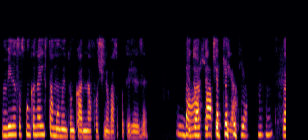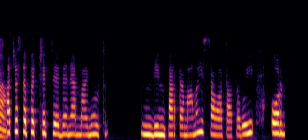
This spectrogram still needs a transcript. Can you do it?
îmi vine să spun că n-a existat momentul în care n-a fost cineva să protejeze. Da, doar așa a perceput ea. Uh-huh. Da. Această percepție venea mai mult din partea mamei sau a tatălui, ori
